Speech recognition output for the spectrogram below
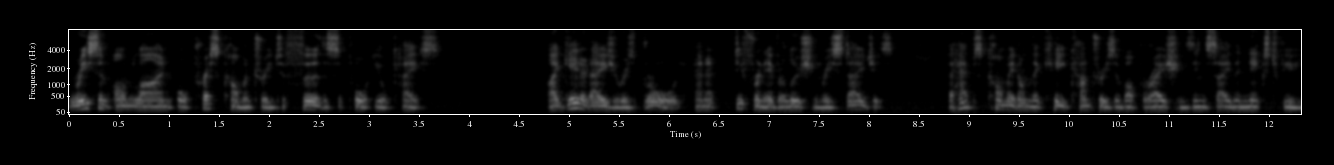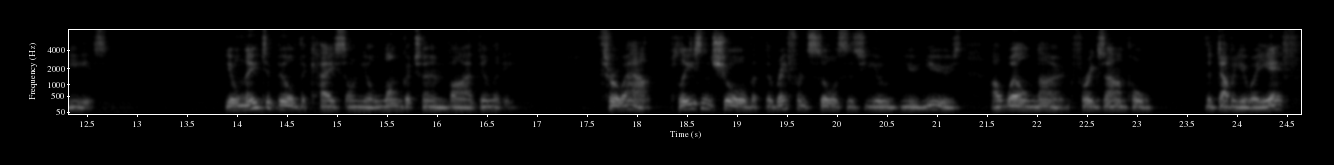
recent online or press commentary to further support your case. I get it Asia is broad and at different evolutionary stages. Perhaps comment on the key countries of operations in, say, the next few years. You'll need to build the case on your longer term viability. Throughout, please ensure that the reference sources you, you use are well known. For example, the WEF,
